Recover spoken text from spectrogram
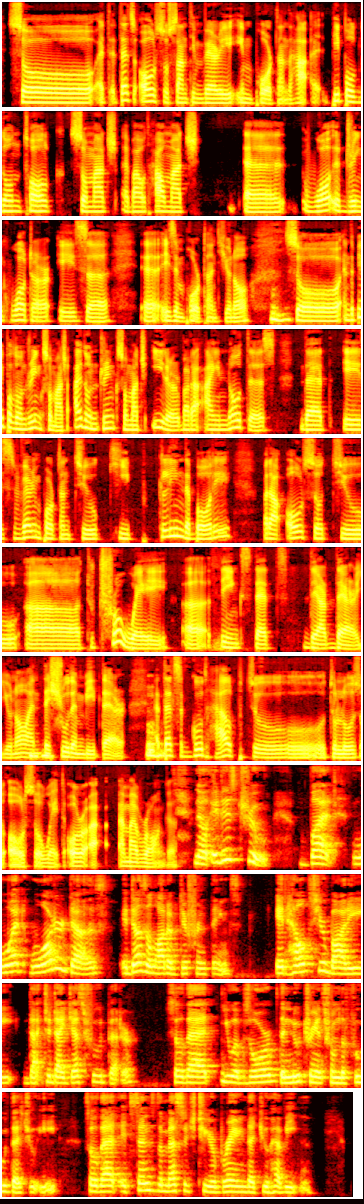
so that's also something very important. People don't talk so much about how much uh, water, drink water is uh, uh, is important, you know. Mm-hmm. So and the people don't drink so much. I don't drink so much either, but I, I notice that it's very important to keep clean the body, but also to uh, to throw away uh, things that they are there you know and mm-hmm. they shouldn't be there mm-hmm. and that's a good help to to lose also weight or uh, am i wrong no it is true but what water does it does a lot of different things it helps your body di- to digest food better so that you absorb the nutrients from the food that you eat so that it sends the message to your brain that you have eaten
